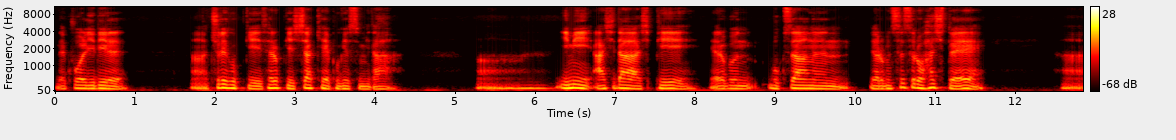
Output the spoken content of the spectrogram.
네, 9월 1일 아, 출애굽기 새롭게 시작해 보겠습니다. 아, 이미 아시다시피 여러분 묵상은 여러분 스스로 하시되 아,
